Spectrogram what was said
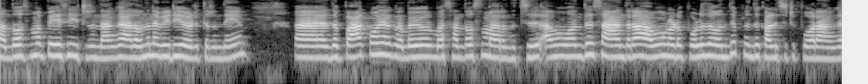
சந்தோஷமாக பேசிகிட்டு இருந்தாங்க. அதை வந்து நான் வீடியோ எடுத்திருந்தேன். இதை பார்க்கும்போது எனக்கு ரொம்பவே ரொம்ப சந்தோஷமாக இருந்துச்சு. அவங்க வந்து சாயந்தரம் அவங்களோட பொழுதை வந்து இப்போ வந்து கழிச்சிட்டு போகிறாங்க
